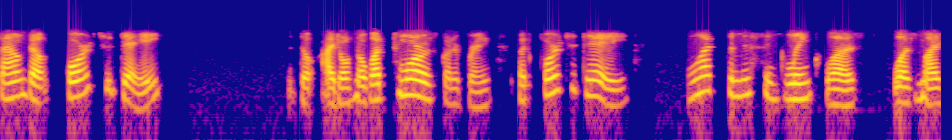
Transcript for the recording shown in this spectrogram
found out for today, I don't know what tomorrow is going to bring, but for today, what the missing link was, was my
